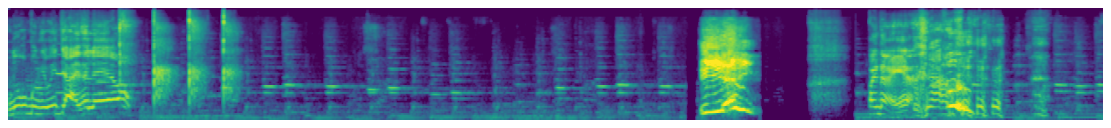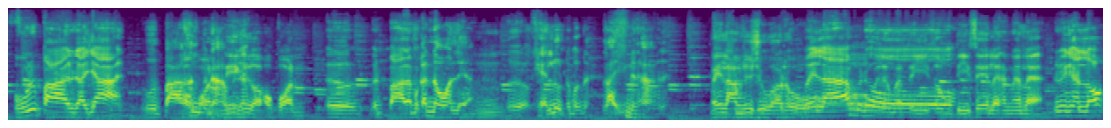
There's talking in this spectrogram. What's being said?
นึกว่ามึงยังไม่จ่ายซะแล้ว ไปไหนอะ โอ้โหปลาดายามันปลาออกขึ้นก่อนน้ำนี่เลยคือนะออกก่อนเออมันปลาแล้วมันก็นอนเลยอะอืม เออแขนหลุดแล้วมันไหลมีปัญหาเลย ไม่ล้ำชัวร์ๆโถไม่ล้ำโถ ไม่ต้องมาตีส้มตีเส้นอะไรทั้งนั้นแหละนี่เป็นการล็อก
